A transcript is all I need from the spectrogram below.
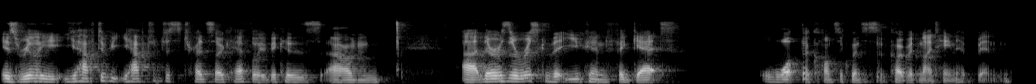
is really you have to be you have to just tread so carefully because um, uh, there is a risk that you can forget what the consequences of COVID nineteen have been.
